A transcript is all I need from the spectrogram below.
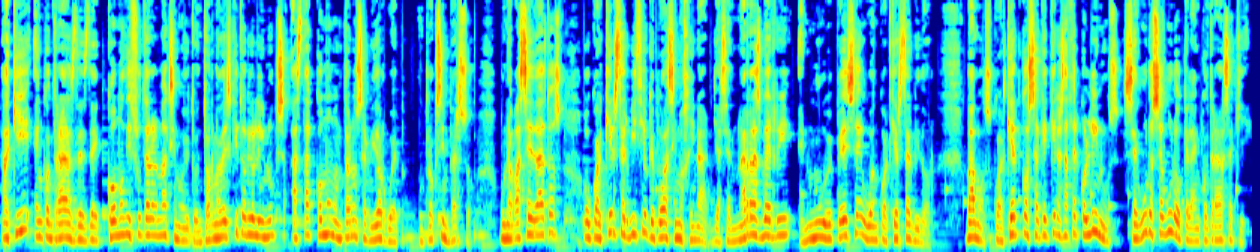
Aquí encontrarás desde cómo disfrutar al máximo de tu entorno de escritorio Linux hasta cómo montar un servidor web, un proxy inverso, una base de datos o cualquier servicio que puedas imaginar, ya sea en una Raspberry, en un VPS o en cualquier servidor. Vamos, cualquier cosa que quieras hacer con Linux, seguro seguro que la encontrarás aquí.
